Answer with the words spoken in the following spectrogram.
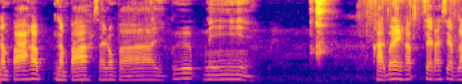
น้ำปลาครับ น้ำปลาใส่ลงไปปึ๊บนี่ ขาดบ่ได้ครับแซ่บไรแซ่บไร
